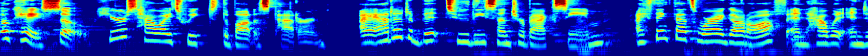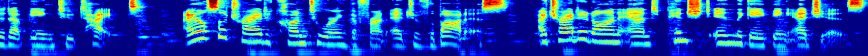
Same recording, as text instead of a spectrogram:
Okay, so here's how I tweaked the bodice pattern. I added a bit to the center back seam. I think that's where I got off and how it ended up being too tight. I also tried contouring the front edge of the bodice. I tried it on and pinched in the gaping edges.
